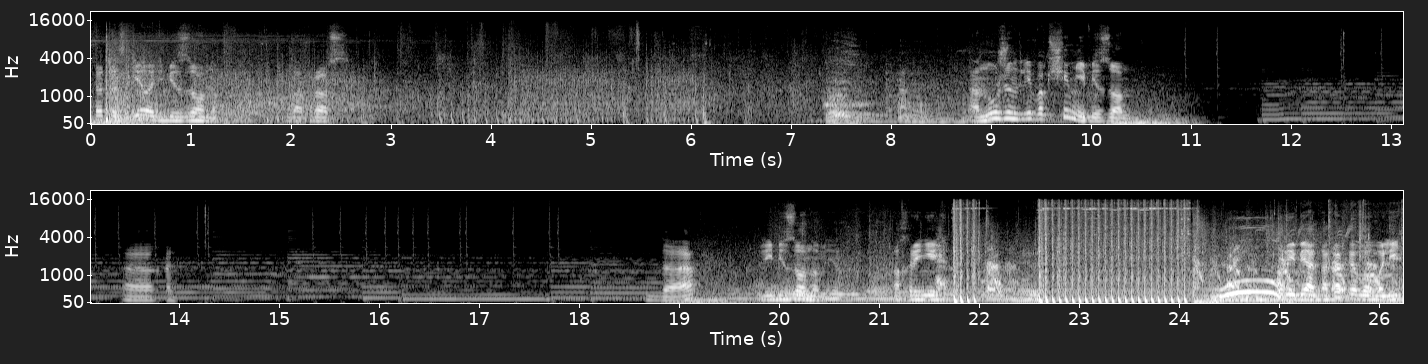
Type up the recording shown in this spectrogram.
что-то сделать бизону? Вопрос. А нужен ли вообще мне бизон? А, Да. Три бизона мне. Охренеть. У, Ребят, а как его валить?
